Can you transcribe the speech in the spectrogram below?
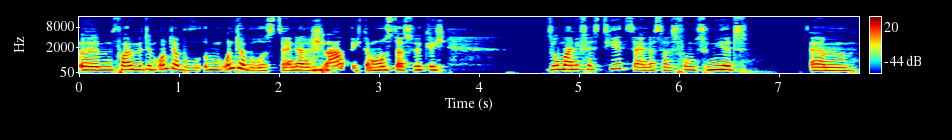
ähm, vor allem mit dem Unterbe Unterbewusstsein, da, da mhm. schlafe ich, da muss das wirklich so manifestiert sein, dass das funktioniert. Ähm,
